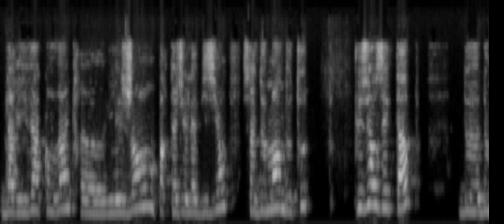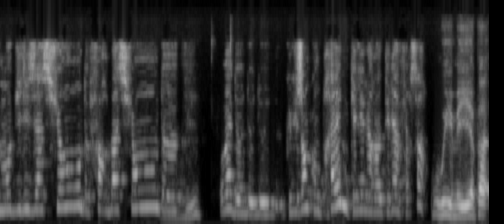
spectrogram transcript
d'arriver à convaincre euh, les gens, partager la vision. Ça demande plusieurs étapes de, de, mobilisation, de formation, de, oui ouais, de, de, que les gens comprennent quel est leur intérêt à faire ça. Oui, mais il y a pas,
